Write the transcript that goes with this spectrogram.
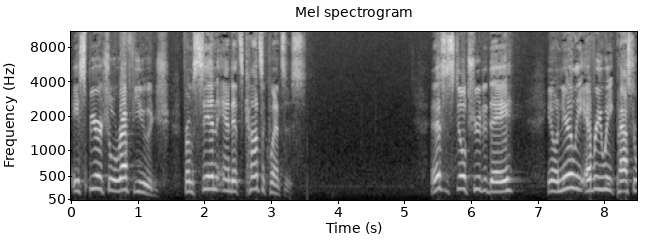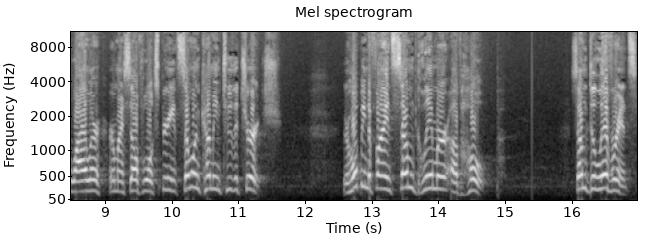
a spiritual refuge from sin and its consequences. And this is still true today. You know, nearly every week, Pastor Weiler or myself will experience someone coming to the church. They're hoping to find some glimmer of hope, some deliverance.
